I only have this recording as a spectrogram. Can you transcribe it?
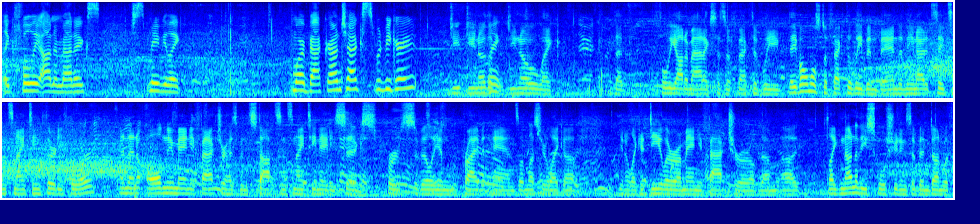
like fully automatics, just maybe like more background checks would be great. Do you, do you know that? Like- do you know like that fully automatics has effectively they've almost effectively been banned in the United States since 1934, and then all new manufacture has been stopped since 1986 for civilian private hands, unless you're like a you know like a dealer or a manufacturer of them. Uh, like none of these school shootings have been done with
